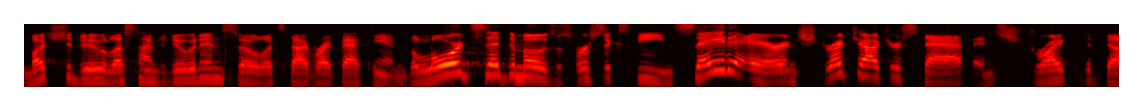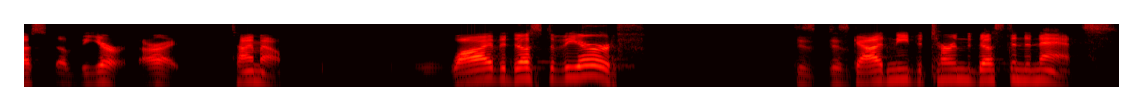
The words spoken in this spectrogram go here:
much to do, less time to do it in, so let's dive right back in. The Lord said to Moses, verse 16, Say to Aaron, stretch out your staff and strike the dust of the earth. All right, time out. Why the dust of the earth? Does, does God need to turn the dust into gnats?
